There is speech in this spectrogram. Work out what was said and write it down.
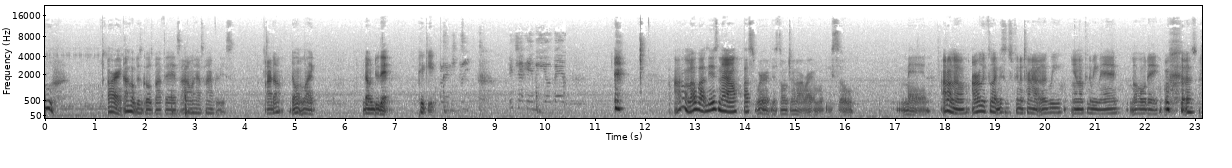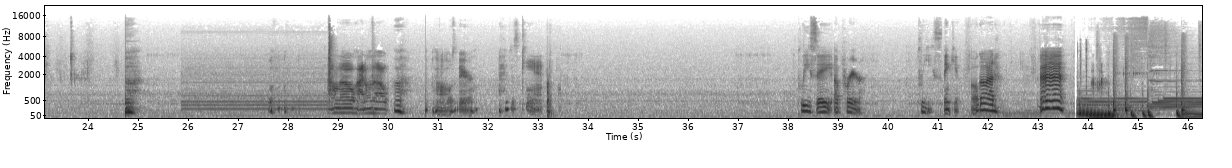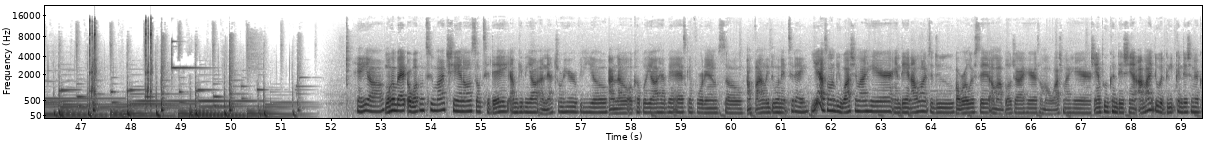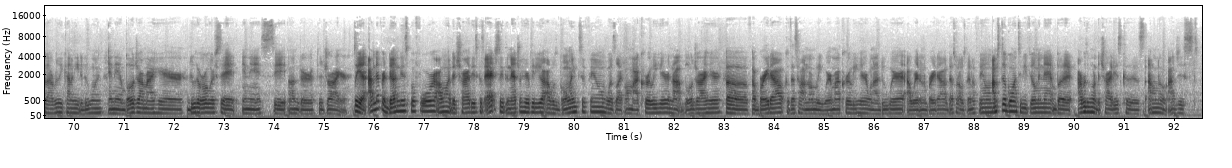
Whew. All right, I hope this goes by fast. I don't have time for this. I don't. Don't like, don't do that. Pick it. I don't know about this now. I swear this don't turn out right. I'm gonna be so mad. I don't know. I really feel like this is gonna turn out ugly and I'm gonna be mad the whole day. don't know. I don't know. I'm almost there. I just can't. Please say a prayer. Please. Thank you. Oh God. Ah. Hey y'all. Welcome back or welcome to my channel. So today i'm giving y'all a natural hair video. I know a couple of y'all have been asking for them so i'm finally doing it today. Yeah so i'm gonna be washing my hair and then i wanted to do a roller set on my blow dry hair. So i'm gonna wash my hair shampoo condition. I might do a deep conditioner because i really kind of need to do one. And then blow dry my hair do the roller set and then sit under the dryer. So yeah i've never done this before. I wanted to try this because actually the natural hair video i was going to film was like on my curly hair not blow dry hair of a braid out because that's how I normally wear my curly hair. When I do wear it, I wear it in a braid out. That's what I was gonna film. I'm still going to be filming that, but I really wanted to try this because I don't know. I just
